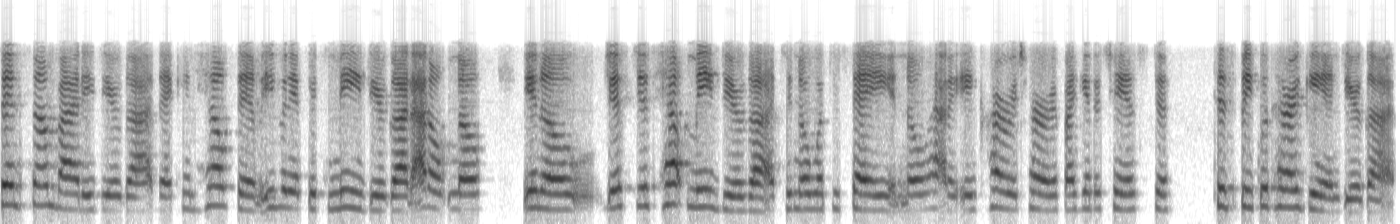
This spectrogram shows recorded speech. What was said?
Send somebody, dear God, that can help them, even if it's me, dear God. I don't know, you know, just just help me, dear God, to know what to say and know how to encourage her if I get a chance to to speak with her again, dear God.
